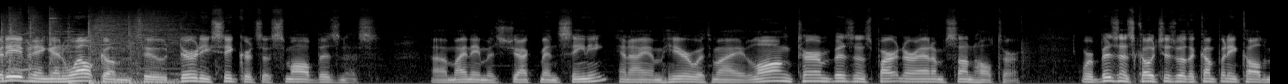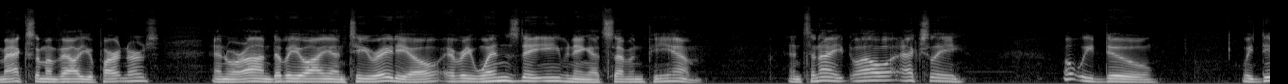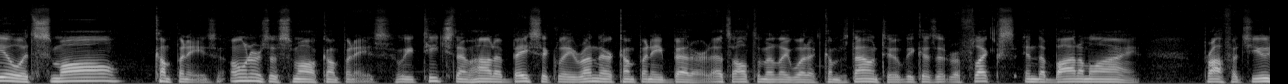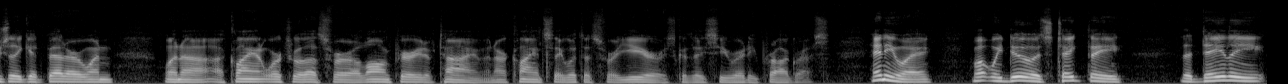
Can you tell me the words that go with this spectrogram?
Good evening and welcome to Dirty Secrets of Small Business. Uh, my name is Jack Mancini, and I am here with my long term business partner, Adam Sonhalter. We're business coaches with a company called Maximum Value Partners, and we're on WINT radio every Wednesday evening at 7 p.m. And tonight, well, actually, what we do, we deal with small companies, owners of small companies. We teach them how to basically run their company better. That's ultimately what it comes down to because it reflects in the bottom line. Profits usually get better when when a, a client works with us for a long period of time, and our clients stay with us for years because they see ready progress. Anyway, what we do is take the the daily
